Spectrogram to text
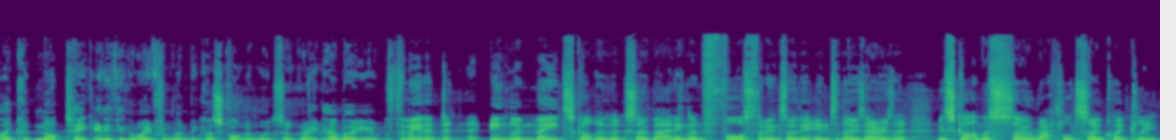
I could not take anything away from them because Scotland weren't so great. How about you? For me, that, England made Scotland look so bad. England forced them into the, into those areas that I mean, Scotland was so rattled so quickly.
